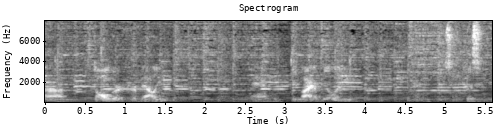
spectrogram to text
Uh, dollar for value and reliability and simplicity.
